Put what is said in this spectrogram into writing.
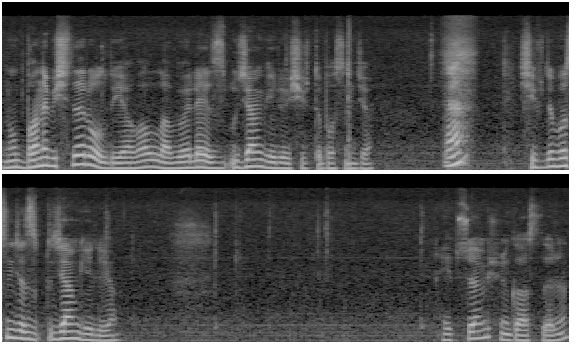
No, bana bir şeyler oldu ya valla böyle zıplayacağım geliyor shift'e basınca. Ne? Shift'e basınca zıplayacağım geliyor. Hepsi ölmüş mü gazların?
